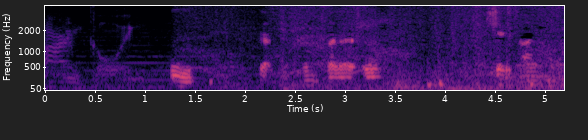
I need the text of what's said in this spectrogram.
I'm going. Ooh, got inside that. Oh, shit, I'm.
